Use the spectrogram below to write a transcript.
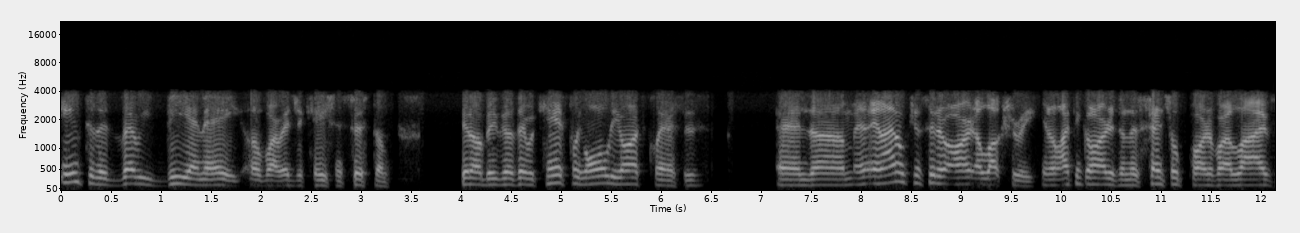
into the very DNA of our education system. You know, because they were canceling all the arts classes. And, um, and and I don't consider art a luxury. You know, I think art is an essential part of our lives,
